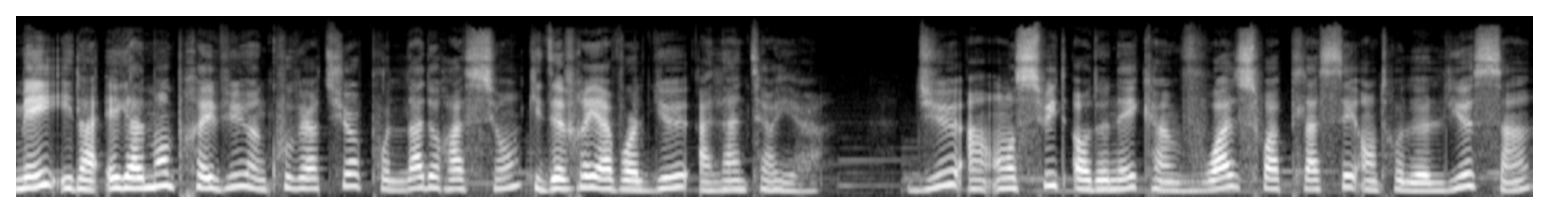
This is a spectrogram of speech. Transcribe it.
mais il a également prévu une couverture pour l'adoration qui devrait avoir lieu à l'intérieur. Dieu a ensuite ordonné qu'un voile soit placé entre le lieu saint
